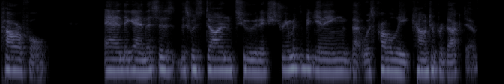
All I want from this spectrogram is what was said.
powerful and again this is this was done to an extreme at the beginning that was probably counterproductive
